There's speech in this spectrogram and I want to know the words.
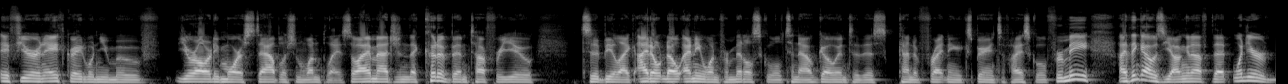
if you're in eighth grade when you move, you're already more established in one place. So I imagine that could have been tough for you to be like, I don't know anyone from middle school to now go into this kind of frightening experience of high school. For me, I think I was young enough that when you're,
